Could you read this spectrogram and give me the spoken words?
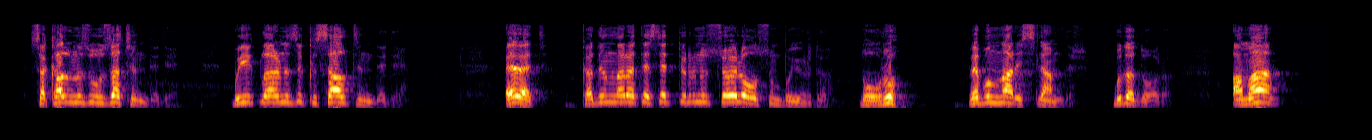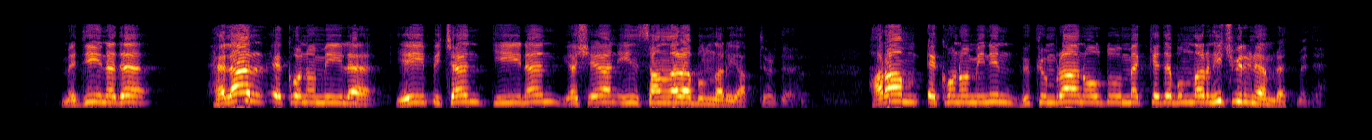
Sakalınızı uzatın dedi. Bıyıklarınızı kısaltın dedi. Evet, kadınlara tesettürünüz söyle olsun buyurdu. Doğru. Ve bunlar İslam'dır. Bu da doğru. Ama Medine'de helal ekonomiyle yiyip içen, giyinen, yaşayan insanlara bunları yaptırdı. Haram ekonominin hükümran olduğu Mekke'de bunların hiçbirini emretmedi.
